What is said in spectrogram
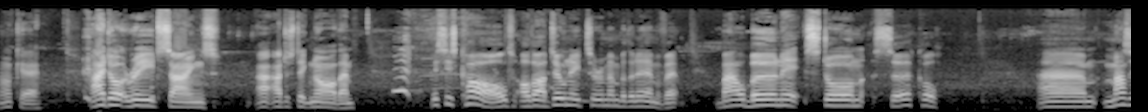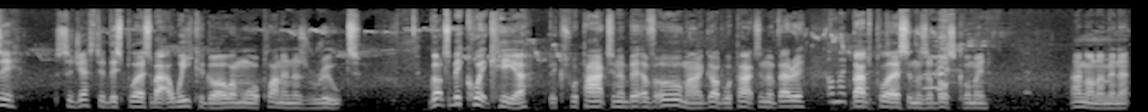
Okay. I don't read signs, I, I just ignore them. This is called, although I do need to remember the name of it, Balbirnie Stone Circle. Um, Mazzy suggested this place about a week ago when we were planning his route. We've got to be quick here because we're parked in a bit of, oh my god, we're parked in a very Oh bad place and there's a bus coming. Hang on a minute.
